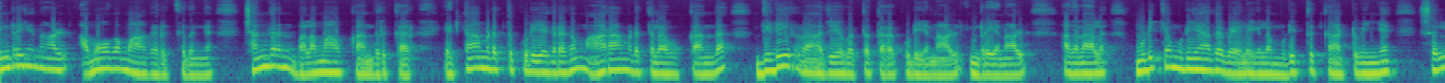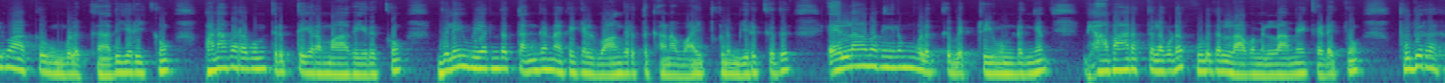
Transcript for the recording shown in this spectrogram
இன்றைய நாள் அமோகமாக இருக்குதுங்க. சந்திரன் பலமாக உட்கார்ந்துருக்கார். எட்டாம் இடத்துக்குரிய கிரகம் ஆறாம் இடத்துல உட்கார்ந்தா திடீர் ராஜயோகத்தை தரக்கூடிய நாள் இன்றைய நாள். அதனால் முடிக்க முடியாத வேலைகளை முடித்து காட்டுவீங்க. செல்வாக்கு உங்களுக்கு அதிகரிக்கும். பணவரவும் திருப்திகரமாக இருக்கும். விலை உயர்ந்த தங்க தங்க நகைகள் வாங்குறதுக்கான வாய்ப்புகளும் இருக்குது. எல்லா வகையிலும் உங்களுக்கு வெற்றி உண்டுங்க. வியாபாரத்தில் கூட கூடுதல் லாபம் எல்லாமே கிடைக்கும். புது ரக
